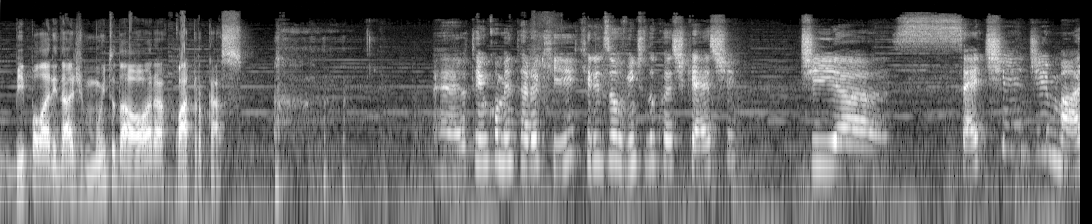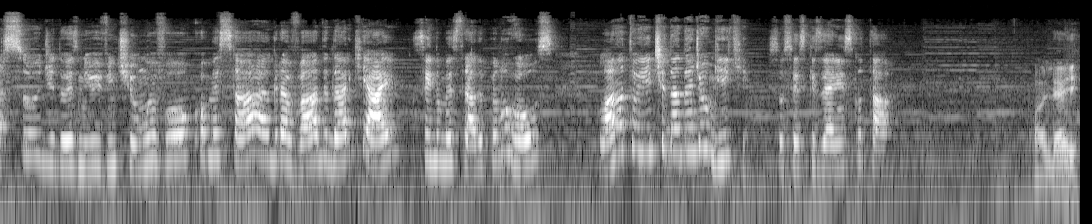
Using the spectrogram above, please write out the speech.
bipolaridade muito da hora, 4Ks. é, eu tenho um comentário aqui, queridos ouvintes do QuestCast, dia 7 de março de 2021 eu vou começar a gravar The Dark Eye, sendo mestrado pelo Rose, lá na Twitch da Dungeon Geek, se vocês quiserem escutar. Olha aí.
